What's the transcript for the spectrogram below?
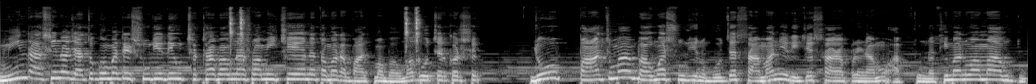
મીન રાશિના જાતકો માટે સૂર્યદેવ છઠ્ઠા ભાવના સ્વામી છે અને તમારા પાંચમા ભાવમાં ગોચર કરશે. જો પાંચમા ભાવમાં સૂર્યનું ગોચર સામાન્ય રીતે સારા પરિણામો આપતું નથી માનવામાં આવતું,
